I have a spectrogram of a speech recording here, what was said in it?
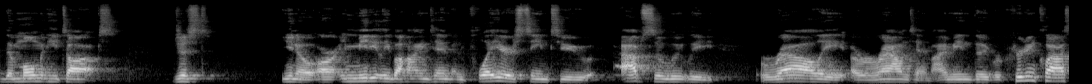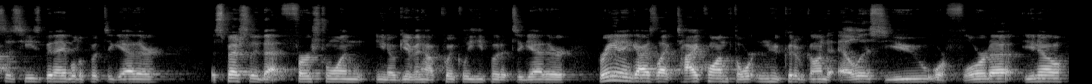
the moment he talks, just you know, are immediately behind him, and players seem to absolutely rally around him. I mean, the recruiting classes he's been able to put together, especially that first one, you know, given how quickly he put it together, bringing in guys like Tyquan Thornton, who could have gone to LSU or Florida, you know,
